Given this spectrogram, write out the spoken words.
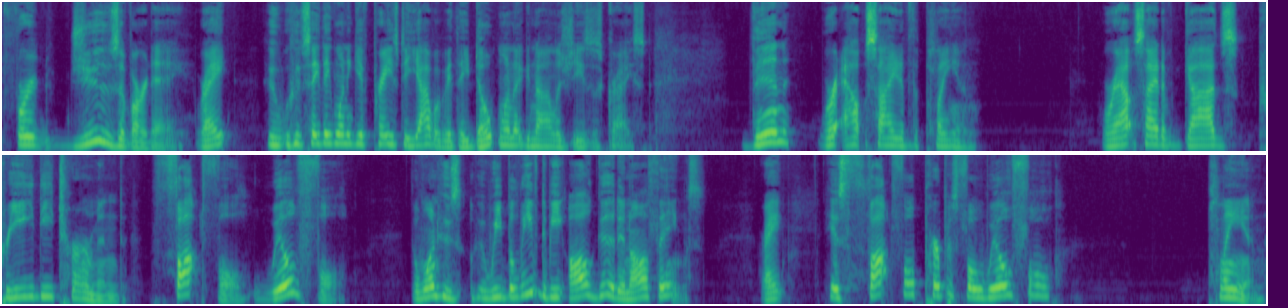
for Jews of our day, right? Who, who say they want to give praise to Yahweh, but they don't want to acknowledge Jesus Christ. Then we're outside of the plan. We're outside of God's predetermined, thoughtful, willful, the one who's who we believe to be all good in all things, right? His thoughtful, purposeful, willful plan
